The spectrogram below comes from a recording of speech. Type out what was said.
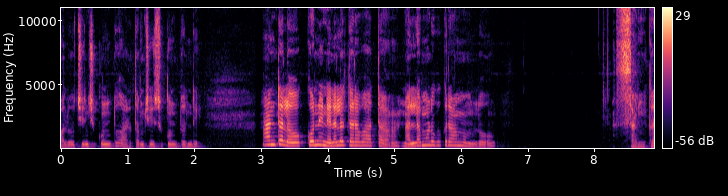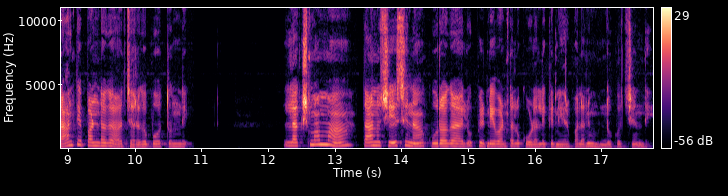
ఆలోచించుకుంటూ అర్థం చేసుకుంటుంది. అంతలో కొన్ని నెలల తర్వాత నల్లమడుగు గ్రామంలో సంక్రాంతి పండగ జరగబోతుంది. లక్ష్మమ్మ తాను చేసిన కూరగాయలు పిండి వంటలు కోడలికి నేర్పాలని ముందుకొచ్చింది.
